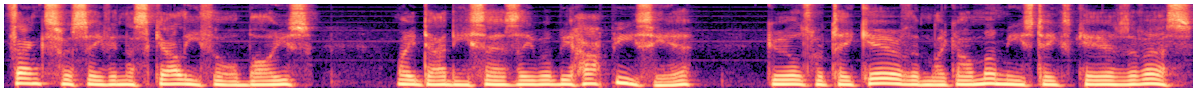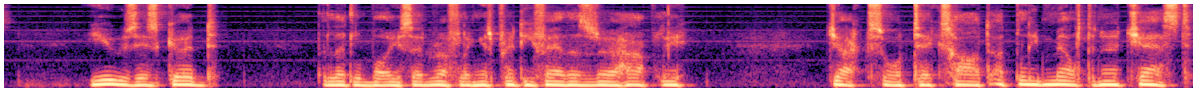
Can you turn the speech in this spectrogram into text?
Thanks for saving the Skalathor boys. My daddy says they will be happies here. Eh? Girls will take care of them like our mummies takes care of us. Use is good, the little boy said, ruffling his pretty feathers at her happily. Jack saw Tick's heart utterly melt in her chest.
